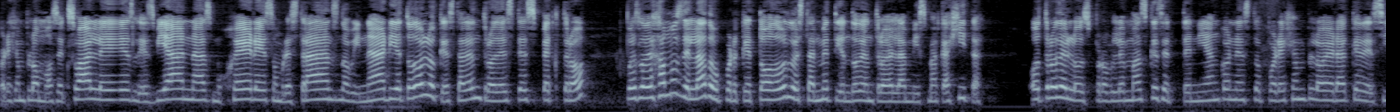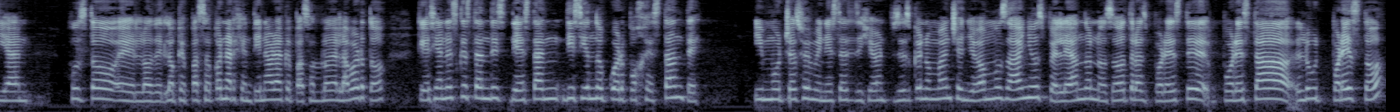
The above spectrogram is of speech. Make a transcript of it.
por ejemplo, homosexuales, lesbianas, mujeres, hombres trans, no binario, todo lo que está dentro de este espectro? Pues lo dejamos de lado porque todos lo están metiendo dentro de la misma cajita. Otro de los problemas que se tenían con esto, por ejemplo, era que decían, justo eh, lo, de, lo que pasó con Argentina ahora que pasó lo del aborto, que decían es que están, están diciendo cuerpo gestante. Y muchas feministas dijeron, pues es que no manchen, llevamos años peleando nosotras por este, por esta, por esto,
